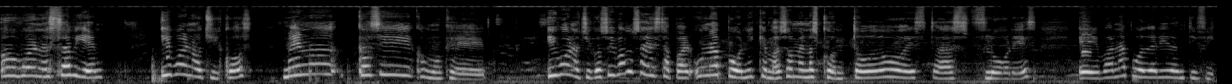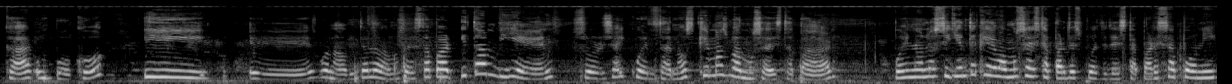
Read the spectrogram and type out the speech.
Oh, bueno, está bien. Y bueno chicos, menos casi como que y bueno chicos, hoy vamos a destapar una pony que más o menos con todas estas flores eh, van a poder identificar un poco. Y eh, bueno, ahorita le vamos a destapar. Y también, Florshai, cuéntanos, ¿qué más vamos a destapar? Bueno, lo siguiente que vamos a destapar después de destapar esa pony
